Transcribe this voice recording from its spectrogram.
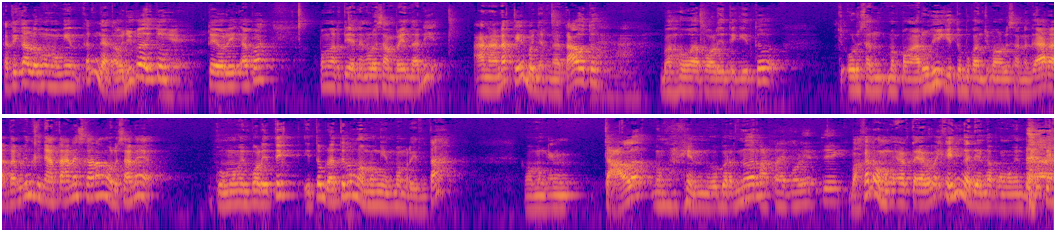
ketika lo ngomongin kan nggak tahu juga itu Iya. teori apa pengertian yang lo sampaikan tadi anak-anak kayak banyak nggak tahu tuh bahwa politik itu urusan mempengaruhi gitu bukan cuma urusan negara. Tapi kan kenyataannya sekarang urusannya ngomongin politik itu berarti lo ngomongin pemerintah ngomongin caleg ngomongin gubernur. Partai politik. bahkan ngomongin RT RW kayaknya nggak dianggap ngomongin politik.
